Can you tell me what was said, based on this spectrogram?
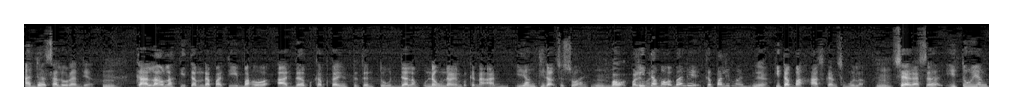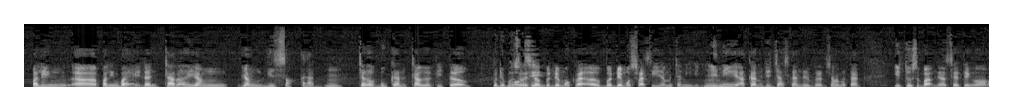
ada saluran dia. Hmm. Kalaulah kita mendapati bahawa ada perkara-perkara yang tertentu dalam undang-undang yang berkenaan yang tidak sesuai, Hmm. Bawa ke parlimen. kita bawa balik ke parlimen. Ya. Kita bahaskan semula. Hmm. Saya rasa itu yang paling uh, paling baik dan cara yang yang disahkan. Hmm. Cara bukan cara kita Berdemonstrasi. kata berdemokra, uh, berdemonstrasi yang macam ni. Hmm. Ini akan menjejaskan daripada keselamatan. Itu sebabnya saya tengok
